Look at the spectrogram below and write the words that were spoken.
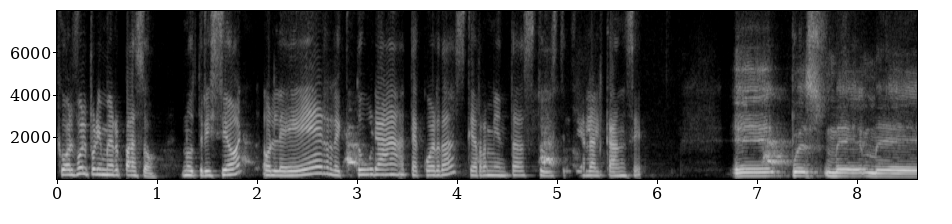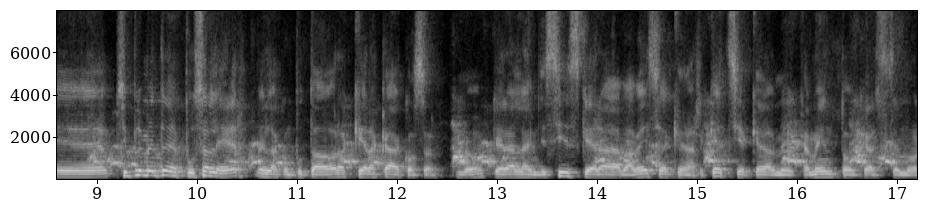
¿Cuál fue el primer paso? ¿Nutrición o leer, lectura? ¿Te acuerdas? ¿Qué herramientas tuviste al alcance? Eh, pues me, me, simplemente me puse a leer en la computadora qué era cada cosa, ¿no? Que era Lyme disease, que era babesia, que era riqueza, que era el medicamento, que era el sistema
